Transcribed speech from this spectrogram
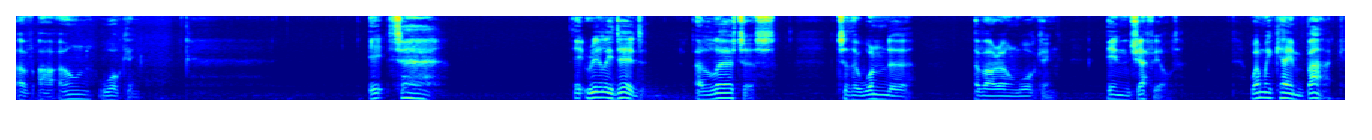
of our own walking. It, uh, it really did alert us to the wonder of our own walking in Sheffield. When we came back,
